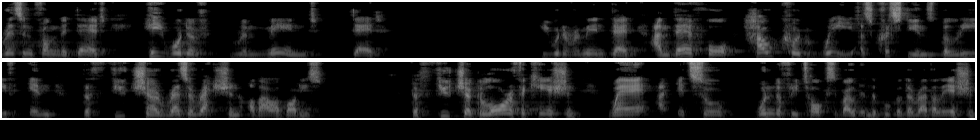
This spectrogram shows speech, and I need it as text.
risen from the dead, he would have remained dead. He would have remained dead. And therefore, how could we as Christians believe in the future resurrection of our bodies? the future glorification, where uh, it so wonderfully talks about in the book of the Revelation,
